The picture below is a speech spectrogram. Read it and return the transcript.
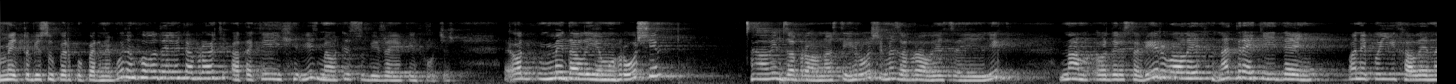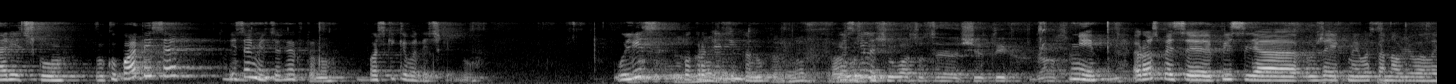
Ми тобі супер-пупер не будемо холодильника брати, а такий візьме, а ти собі вже який хочеш. От ми дали йому гроші, він забрав у нас ті гроші, ми забрали цей лік, нам відреставрували. На третій день вони поїхали на річку купатися і цей міліціонер втонув. Ось скільки водички було. У ліс покрутився і втонув. А Я розпис у вас оце ще тих, да? Ні, розпис е, після вже як ми встановлювали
